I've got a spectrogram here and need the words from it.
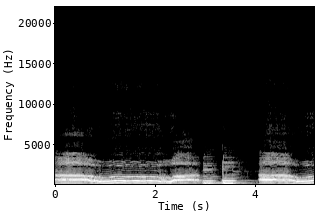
Ooh, ooh.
